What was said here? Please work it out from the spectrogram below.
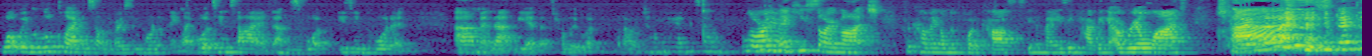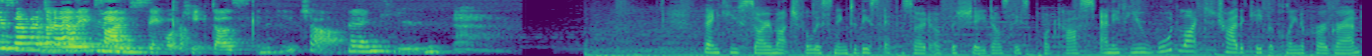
what we look like is not the most important thing. Like what's inside, that's Mm. what is important. Um, and that yeah, that's probably what, what I would tell my younger self. Laura, Yeah. thank you so much for coming on the podcast. It's been amazing having a real life chat. Thank you so much. And I'm really excited to see what Kick does in the future. Thank you. Thank you so much for listening to this episode of the She Does This podcast. And if you would like to try the Keep It Cleaner program,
